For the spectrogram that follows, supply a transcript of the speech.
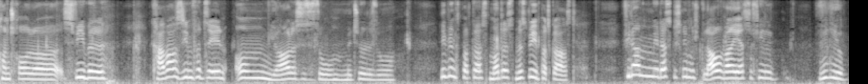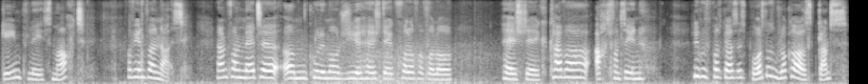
Controller, Zwiebel, Cover 7 von 10. Um, ja, das ist so Mittel, so Lieblingspodcast, Modest Mystery Podcast. Viele haben mir das geschrieben, ich glaube, weil er jetzt so viele Video-Gameplays macht. Auf jeden Fall nice. Dann von Mette, ähm, cool Emoji, Hashtag Follow for Follow, Hashtag Cover, 8 von 10. Lieblingspodcast ist Broadcast und Vlogcast. Ganz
